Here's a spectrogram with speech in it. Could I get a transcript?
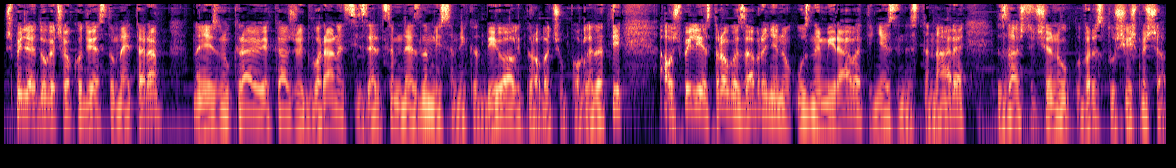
Špilja je dugačka oko 200 metara, na njezinu kraju je kažu i dvorana s izercem, ne znam, nisam nikad bio, ali probat ću pogledati, a u špilji je strogo zabranjeno uznemiravati njezine stanare, zaštićenu vrstu šišmiša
